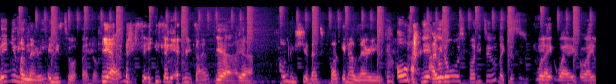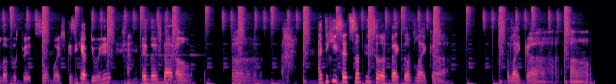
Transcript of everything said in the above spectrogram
they knew he hilarious. didn't And mean he's- to offend them. yeah, but he said, he said it every time. Yeah, yeah. Holy shit, that's fucking hilarious. Oh, yeah. I you would- know what was funny too? Like this is what Yeah. I why why I love the bit so much because he kept doing it, and then that um, uh, I think he said something to the effect of like uh, like uh, um,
